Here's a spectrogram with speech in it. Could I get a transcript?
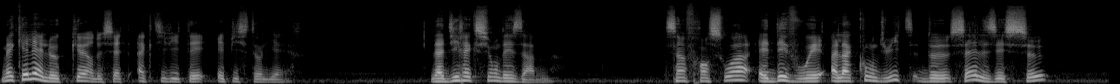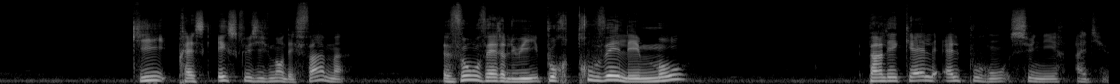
Mais quel est le cœur de cette activité épistolière? La direction des âmes. Saint François est dévoué à la conduite de celles et ceux qui, presque exclusivement des femmes, vont vers lui pour trouver les mots par lesquels elles pourront s'unir à Dieu.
